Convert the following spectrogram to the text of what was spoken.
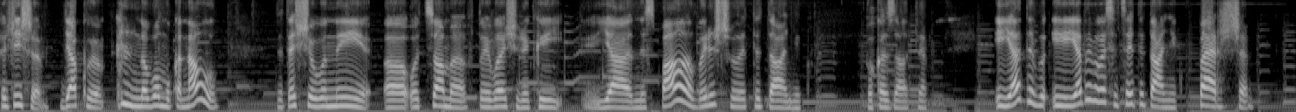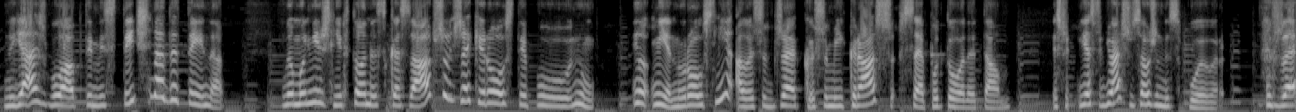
точніше, дякую новому каналу за те, що вони, е, от саме в той вечір, який я не спала, вирішили Титанік показати. І я, див... і я дивилася цей Титанік вперше. Ну я ж була оптимістична дитина. Ну мені ж ніхто не сказав, що Джек і Роуз, типу, ну, Ну, ні, ну Роуз ні, але що Джек, що мій краш, все потоне там. Я сподіваюся, що це вже не спойлер. Вже.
